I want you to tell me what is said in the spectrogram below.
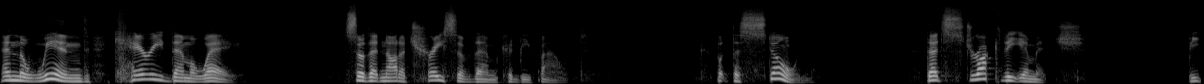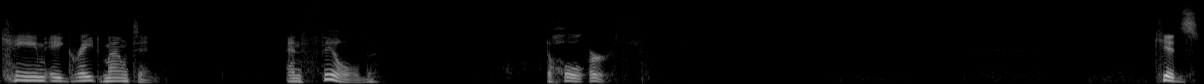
and the wind carried them away, so that not a trace of them could be found. But the stone that struck the image became a great mountain and filled the whole earth. Kids,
